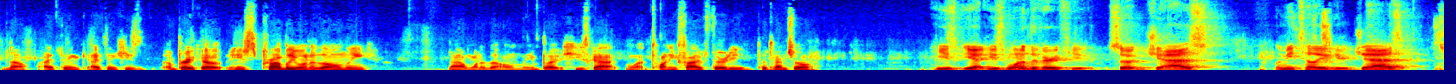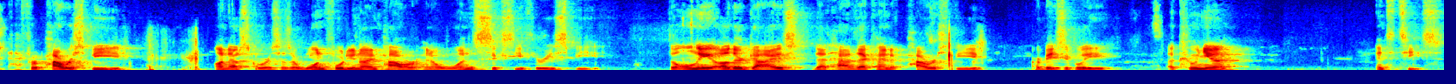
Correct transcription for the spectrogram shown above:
no, I think I think he's a breakout. He's probably one of the only, not one of the only, but he's got what 25, 30 potential. He's yeah, he's one of the very few. So Jazz, let me tell you here, Jazz for power speed on F scores has a 149 power and a 163 speed. The only other guys that have that kind of power speed are basically Acuna and Tatis.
